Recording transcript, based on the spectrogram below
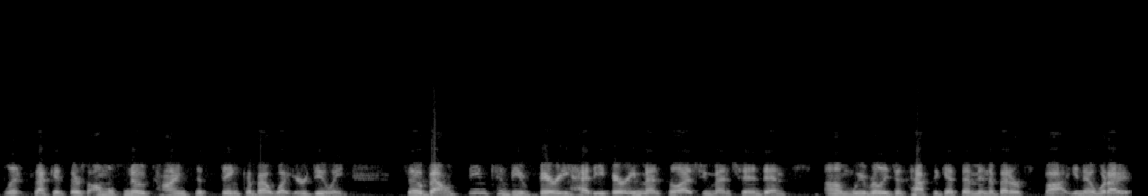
split second. There's almost no time to think about what you're doing. So balance beam can be very heady, very mental, as you mentioned, and um, we really just have to get them in a better spot. You know what I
